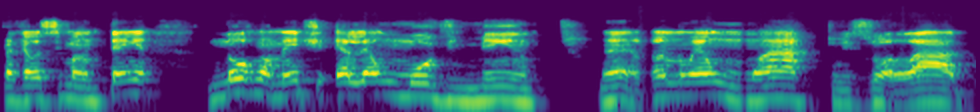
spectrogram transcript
para que ela se mantenha, normalmente ela é um movimento, né? ela não é um ato isolado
